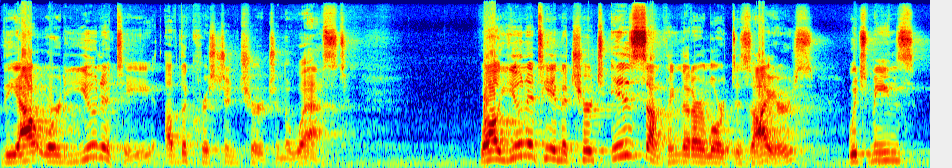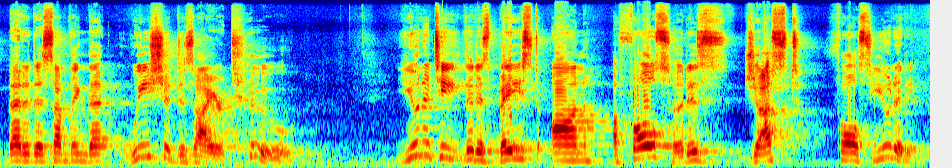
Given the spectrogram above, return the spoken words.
the outward unity of the Christian church in the West. While unity in the church is something that our Lord desires, which means that it is something that we should desire too, unity that is based on a falsehood is just false unity.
